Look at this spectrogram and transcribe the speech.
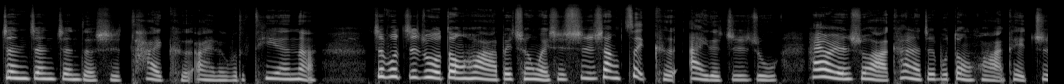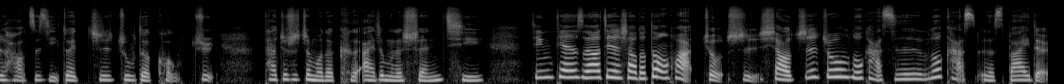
真真真的是太可爱了，我的天呐！这部蜘蛛的动画被称为是世上最可爱的蜘蛛，还有人说啊，看了这部动画可以治好自己对蜘蛛的恐惧。它就是这么的可爱，这么的神奇。今天所要介绍的动画就是《小蜘蛛卢卡斯》（Lucas the Spider）。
